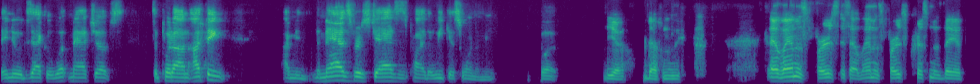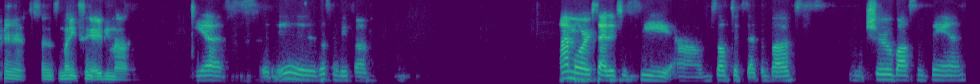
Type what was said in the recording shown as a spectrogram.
They knew exactly what matchups to put on. I think, I mean, the Mavs versus Jazz is probably the weakest one to me, but Yeah, definitely. Atlanta's first. It's Atlanta's first Christmas Day appearance since 1989. Yes, it is. That's gonna be fun. I'm more excited to see um, Celtics at the Bucks. I'm a true Boston fan,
